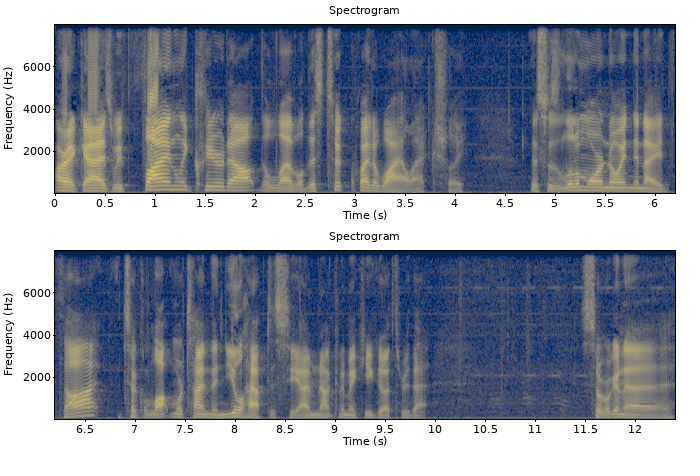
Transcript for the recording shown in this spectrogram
All right, guys, we finally cleared out the level. This took quite a while, actually. This was a little more annoying than I had thought. It took a lot more time than you'll have to see. I'm not going to make you go through that. So we're going to...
